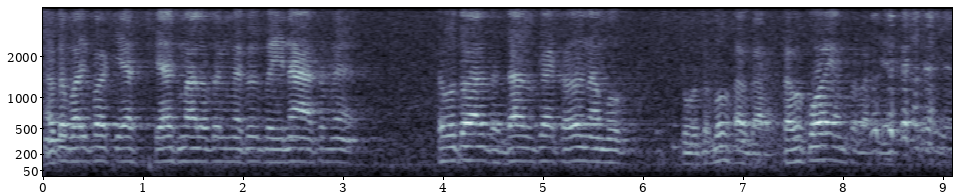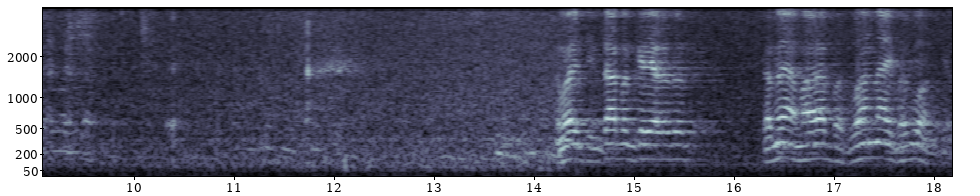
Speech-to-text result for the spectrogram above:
હા તો મારી પાસે કેશ કેશ માલ હતો મેં ભાઈ, ના, તમે તમે તો આ ધંધા રોજગાર કરો ના અમુક, તો તો બહુ સારું તમે કોઈ એમ કરવા તમારી ચિંતા બંધ કરી આવે તો તમે અમારા ભગવાન ના ભગવાન કહો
